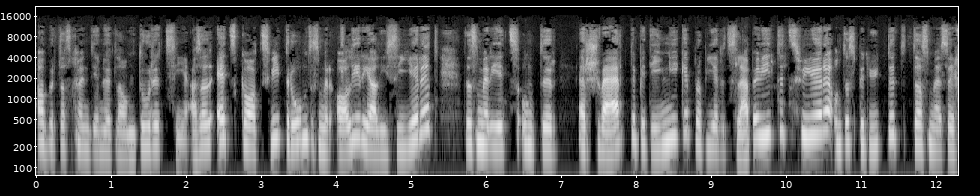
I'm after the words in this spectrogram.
aber das könnt ihr nicht lange durchziehen. Also jetzt geht es weiter darum, dass wir alle realisieren, dass wir jetzt unter erschwerten Bedingungen probieren, das Leben weiterzuführen und das bedeutet, dass man sich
